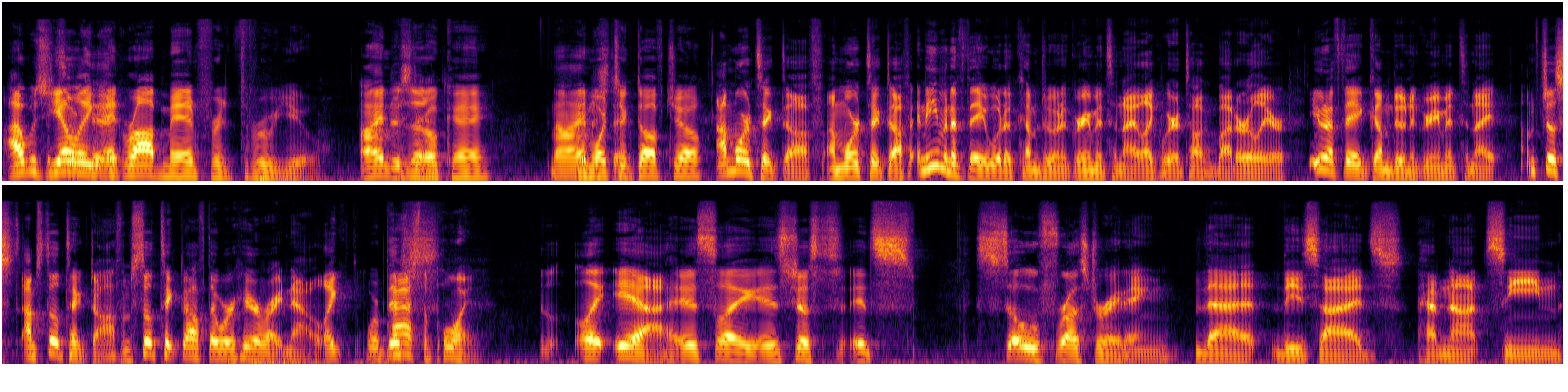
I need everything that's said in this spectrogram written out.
I was yelling okay. at Rob Manfred through you. I understand. Is that okay? No, I You're more ticked off, Joe. I'm more ticked off. I'm more ticked off. And even if they would have come to an agreement tonight, like we were talking about earlier, even if they had come to an agreement tonight, I'm just, I'm still ticked off. I'm still ticked off that we're here right now. Like We're this- past the point. like yeah it's like it's just it's so frustrating that these sides have not seen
